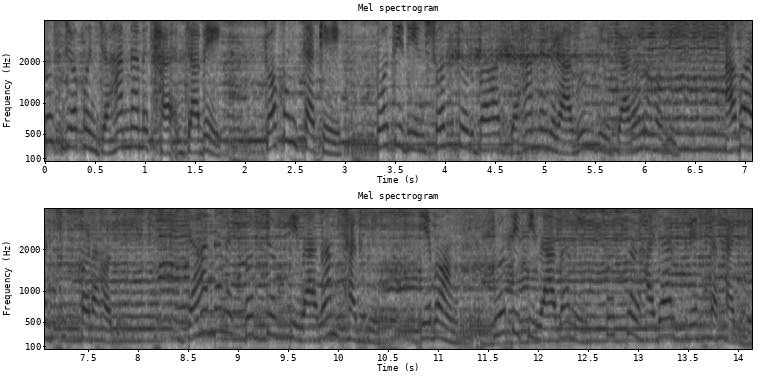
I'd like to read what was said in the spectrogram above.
মানুষ যখন জাহান নামে যাবে, তখন তাকে প্রতিদিন সত্তর বার জাহান নামের আগুন দিয়ে জ্বালানো হবে, আবার ঠিক করা হবে। জাহান নামে সত্তরটি লাগাম থাকবে এবং প্রতিটি লাগামে সত্তর হাজার ফ্রেস্তা থাকবে।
